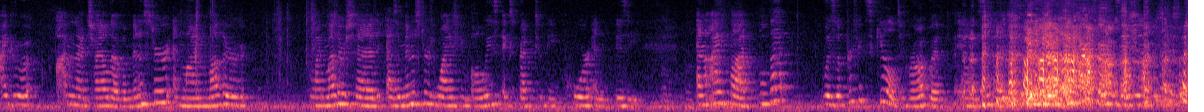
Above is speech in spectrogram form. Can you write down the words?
I grew up, I'm the child of a minister, and my mother, my mother said, as a minister's wife, you always expect to be poor and busy. And I thought, well, that was a perfect skill to grow up with as an arts organization.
